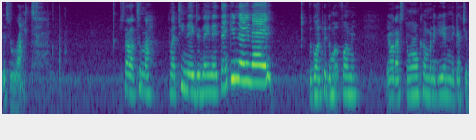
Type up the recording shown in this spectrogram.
It's right. Shout out to my my teenager, Nene. Thank you, Nene, for going to pick them up for me. Y'all, that storm coming again, and they got your,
